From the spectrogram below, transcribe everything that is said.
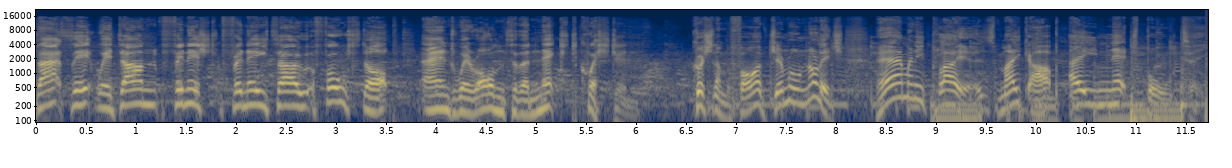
That's it, we're done, finished, finito, full stop, and we're on to the next question. Question number five general knowledge. How many players make up a netball team?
